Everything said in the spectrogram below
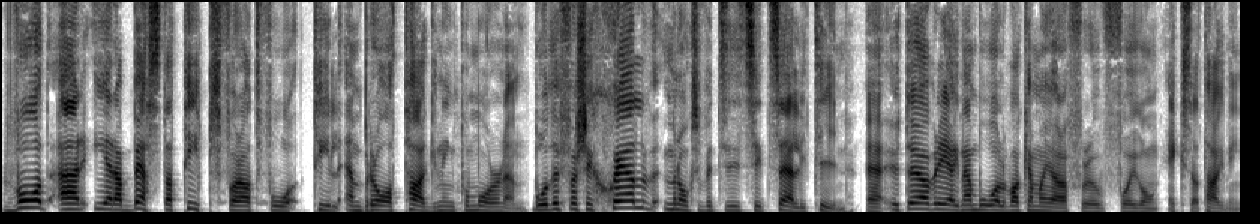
Vad är era bästa tips för att få till en bra taggning på morgonen? Både för sig själv men också för sitt, sitt säljteam. Eh, utöver egna mål, vad kan man göra för att få igång extra taggning?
